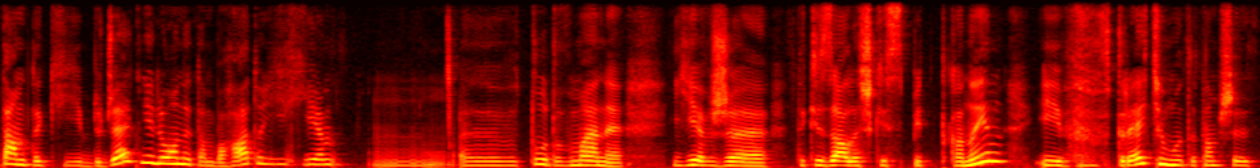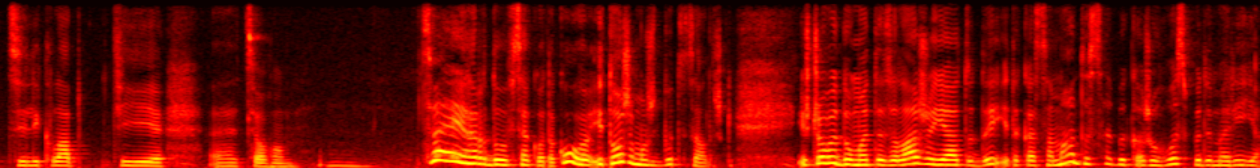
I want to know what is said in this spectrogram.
там такі бюджетні льони, там багато їх є. Е, Тут в мене є вже такі залишки з-під тканин, і в, третьому то там ще цілі клапті е, цього. Цвейгарду, всякого такого, і теж можуть бути залишки. І що ви думаєте, залажу я туди і така сама до себе кажу: Господи Марія,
